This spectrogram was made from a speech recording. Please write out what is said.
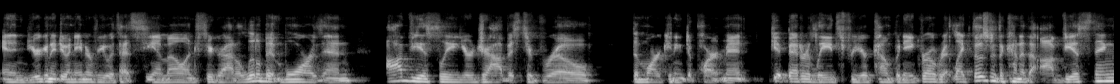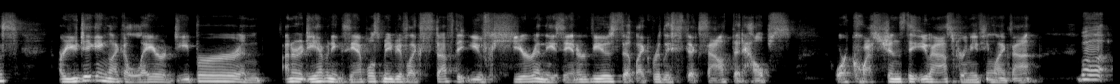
and you're going to do an interview with that CMO and figure out a little bit more than obviously your job is to grow the marketing department, get better leads for your company, grow like those are the kind of the obvious things. Are you digging like a layer deeper? And I don't know, do you have any examples maybe of like stuff that you hear in these interviews that like really sticks out that helps or questions that you ask or anything like that? Well,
